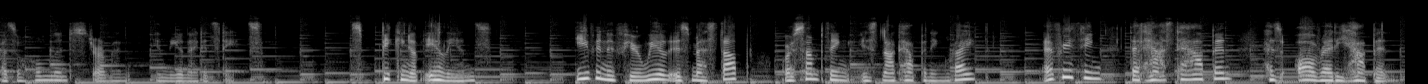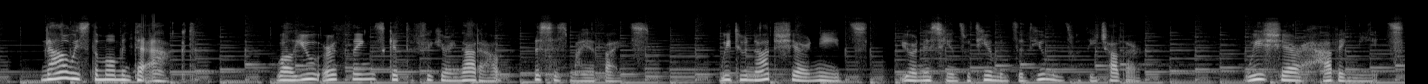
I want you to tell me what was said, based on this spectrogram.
as a homeland German in the United States. Speaking of aliens, even if your wheel is messed up or something is not happening right, everything that has to happen has already happened. Now is the moment to act. While you Earthlings get to figuring that out, this is my advice. We do not share needs, Uranisians with humans and humans with each other. We share having needs.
